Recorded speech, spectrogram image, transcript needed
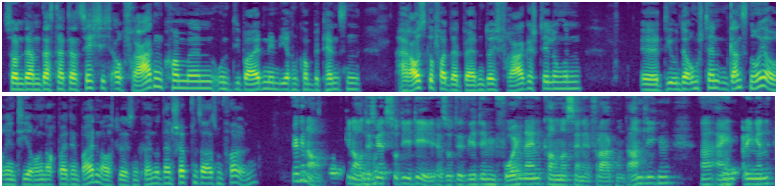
sondern dass da tatsächlich auch Fragen kommen und die beiden in ihren Kompetenzen herausgefordert werden durch Fragestellungen, äh, die unter Umständen ganz neue Orientierungen auch bei den beiden auslösen können und dann schöpfen sie aus dem Vollen. Ja, genau. Genau, das mhm. wäre jetzt so die Idee. Also das wird im Vorhinein, kann man seine Fragen und Anliegen äh, mhm. einbringen.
